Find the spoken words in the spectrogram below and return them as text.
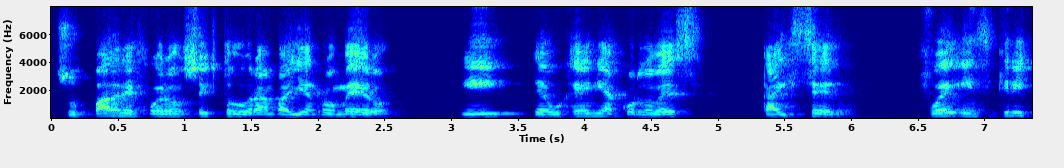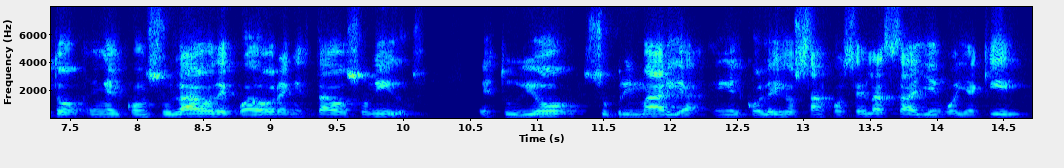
Sus padres fueron Sixto Durán Ballén Romero y de Eugenia Cordobés Caicedo. Fue inscrito en el Consulado de Ecuador en Estados Unidos. Estudió su primaria en el Colegio San José La Salle en Guayaquil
